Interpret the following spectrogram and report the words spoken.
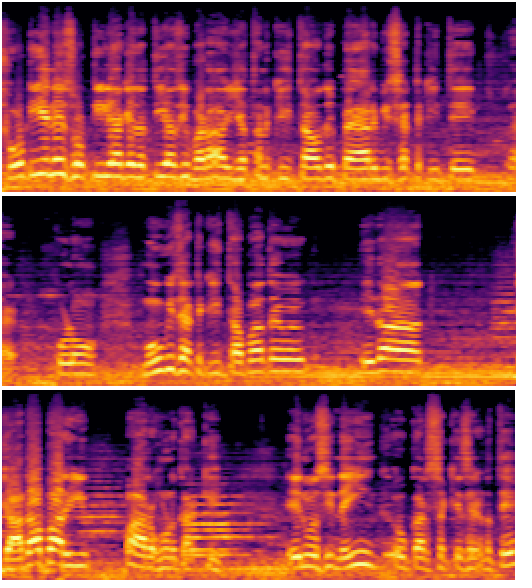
ਛੋਟੀ ਇਹਨੇ ਸੋਟੀ ਲਿਆ ਕੇ ਦਿੱਤੀ, ਅਸੀਂ ਬੜਾ ਯਤਨ ਕੀਤਾ, ਉਹਦੇ ਪੈਰ ਵੀ ਸੈੱਟ ਕੀਤੇ ਸੈ- ਕੋਲੋਂ ਮੂੰਹ ਵੀ ਸੈੱਟ ਕੀਤਾ, ਪਰ ਤੇ ਇਹਦਾ ਜ਼ਿਆਦਾ ਭਾਰੀ ਭਾਰ ਹੋਣ ਕਰਕੇ ਇਹਨੂੰ ਅਸੀਂ ਨਹੀਂ ਉਹ ਕਰ ਸਕੇ ਸਾਈਡ ਤੇ।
